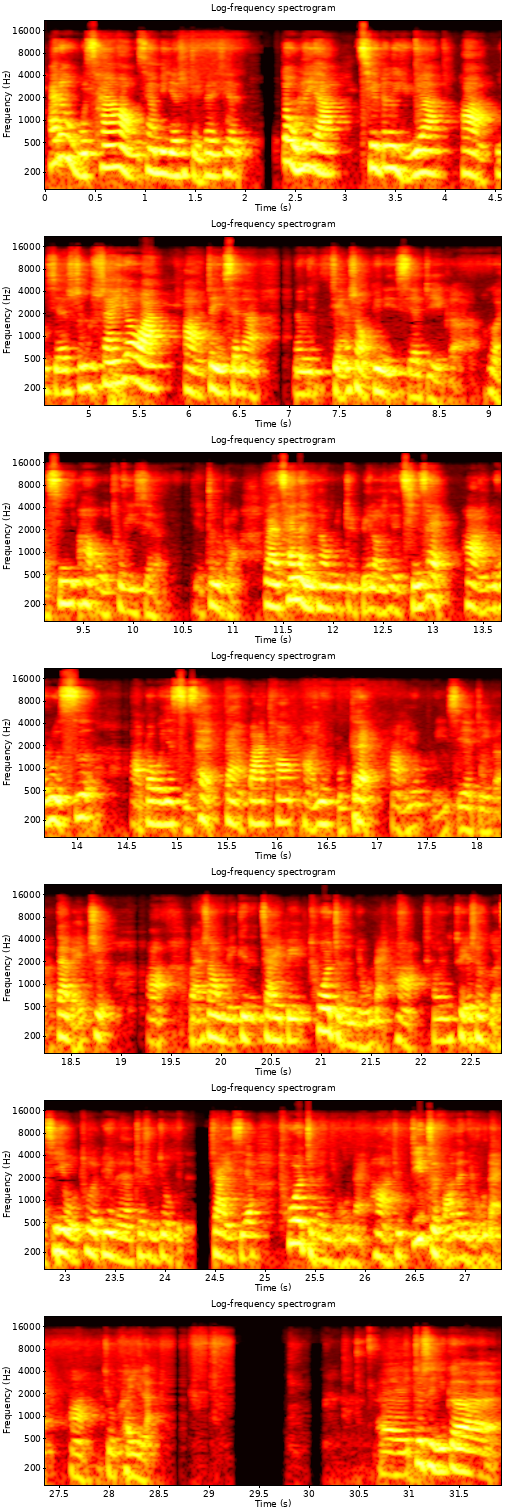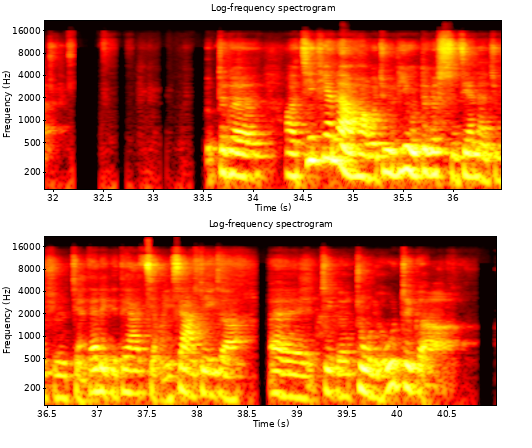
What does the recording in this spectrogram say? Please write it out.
还有午餐哈，午餐我们也是准备一些豆类啊、清蒸鱼啊哈，一些生山药啊啊这一些呢。能减少病人一些这个恶心哈、呕吐一些一些症状。晚餐呢，你看我们准备了一些芹菜哈、牛肉丝啊，包括一些紫菜蛋花汤哈，又补钙啊，又补一些这个蛋白质啊。晚上我们给他加一杯脱脂的牛奶哈，特别是恶心呕吐的病人，这时候就给他加一些脱脂的牛奶哈，就低脂肪的牛奶啊就可以了。呃，这是一个。这个啊，今天呢哈，我就利用这个时间呢，就是简单的给大家讲一下这个呃，这个肿瘤这个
